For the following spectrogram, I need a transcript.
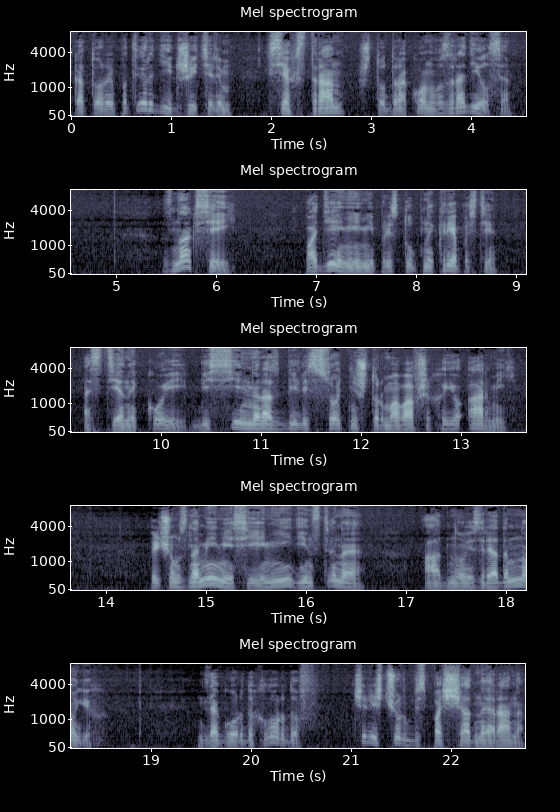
который подтвердит жителям всех стран, что дракон возродился. Знак сей — падение неприступной крепости, а стены коей бессильно разбились сотни штурмовавших ее армий. Причем знамение сие не единственное, а одно из ряда многих. Для гордых лордов чересчур беспощадная рана.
